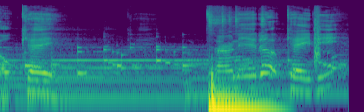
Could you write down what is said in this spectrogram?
Okay. Turn it up, KD.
